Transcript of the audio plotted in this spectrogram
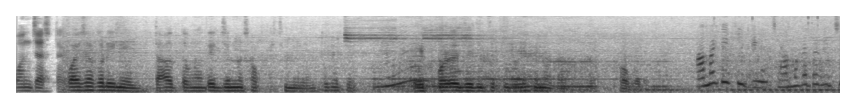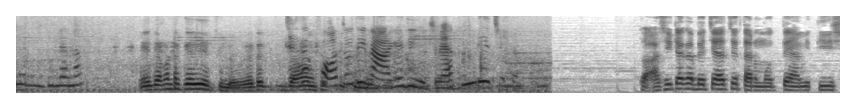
পঞ্চাশ টাকা। পয়সা করি নেই তাও তোমাদের জন্য সবকিছু নিলাম ঠিক আছে? এরপরে যদি কিছু বলেছে না খবর আমাকে কি দিয়েছ? আমাকে তো কিছু দিলে না। এই জামাটা কে দিয়েছিল? এটা জামা কতদিন আগে দিয়েছ? এখন দিয়েছ তো। আশি টাকা বেঁচে আছে তার মধ্যে আমি তিরিশ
